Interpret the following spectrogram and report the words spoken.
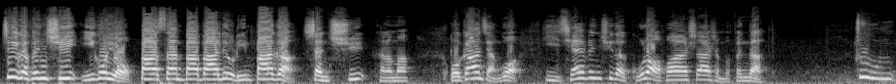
这个分区一共有八三八八六零八个扇区，看到吗？我刚刚讲过，以前分区的古老方案是按什么分的？柱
